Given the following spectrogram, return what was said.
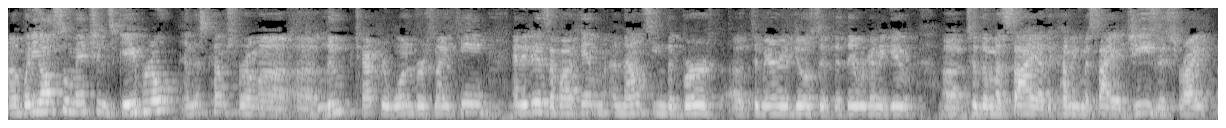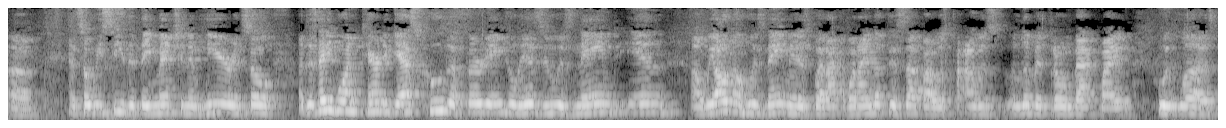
Um, but he also mentions Gabriel, and this comes from uh, uh, Luke chapter 1, verse 19. And it is about him announcing the birth uh, to Mary and Joseph that they were going to give uh, to the Messiah, the coming Messiah, Jesus, right? Um, and so we see that they mention him here. And so uh, does anyone care to guess who the third angel is who is named in? Uh, we all know who his name is, but I, when I looked this up, I was I was a little bit thrown back by who it was.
